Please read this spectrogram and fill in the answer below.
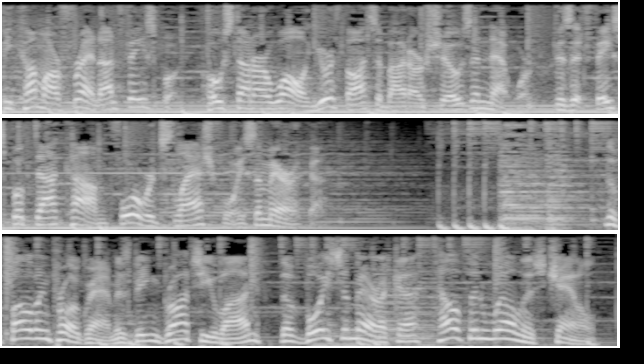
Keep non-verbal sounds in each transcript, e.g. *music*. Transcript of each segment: Become our friend on Facebook. Post on our wall your thoughts about our shows and network. Visit facebook.com forward slash voice America. The following program is being brought to you on the Voice America Health and Wellness Channel.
